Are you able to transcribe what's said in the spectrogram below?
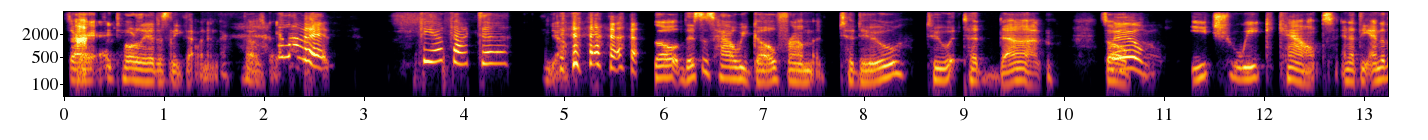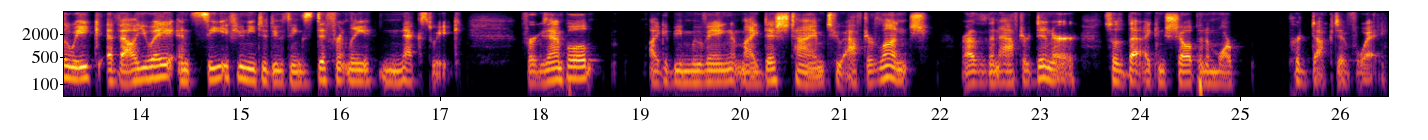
Sorry, I totally had to sneak that one in there. That was great. I love it. Fear factor. Yeah. so this is how we go from to do to to done. So Boom. each week count, and at the end of the week, evaluate and see if you need to do things differently next week. For example, I could be moving my dish time to after lunch rather than after dinner so that I can show up in a more productive way.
